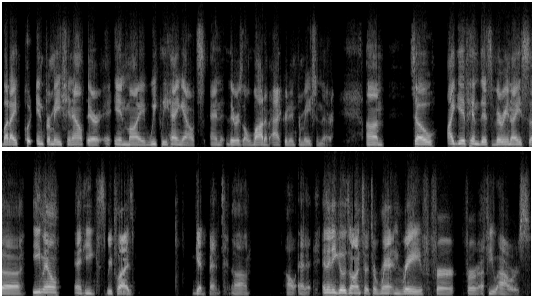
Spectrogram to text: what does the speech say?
but I put information out there in my weekly hangouts, and there is a lot of accurate information there. Um, so I give him this very nice uh, email, and he replies, "Get bent." Uh, I'll edit, and then he goes on to, to rant and rave for for a few hours.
